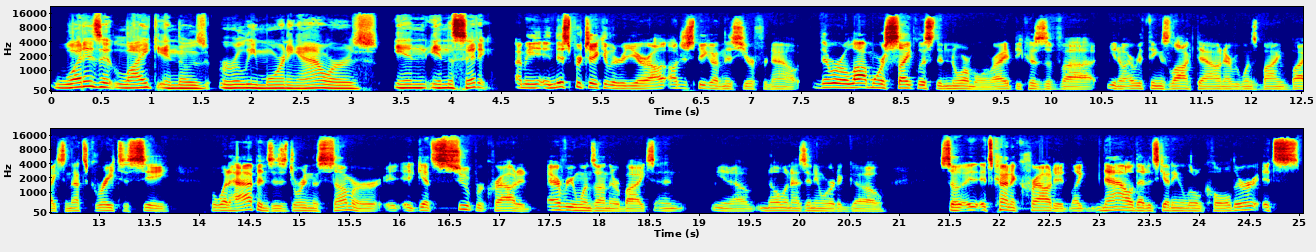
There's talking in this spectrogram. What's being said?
What is it like in those early morning hours in in the city? I mean, in this particular year, I'll, I'll, just speak on this year for now. There were a lot more cyclists than normal, right? Because of uh, you know everything's locked down, everyone's buying bikes, and that's great to see. But what happens is during the summer, it, it gets super crowded. Everyone's on their bikes, and you know, no one has anywhere to go. So it, it's kind of crowded. Like now that it's getting a little colder, it's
